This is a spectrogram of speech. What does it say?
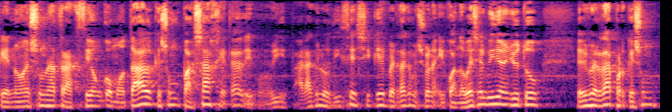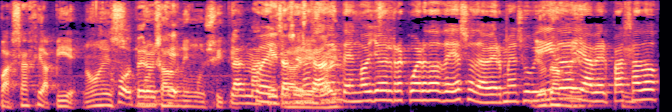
que no es una atracción como tal, que es un pasaje. Tal. Digo, oye, para que lo dices, sí que es verdad que me suena. Y cuando ves el vídeo en YouTube, es verdad, porque es un pasaje a pie, no es Joder, pero es montado que en ningún sitio. las Pues maquetas de- tengo, yo el recuerdo de eso, de haberme subido y haber pasado,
